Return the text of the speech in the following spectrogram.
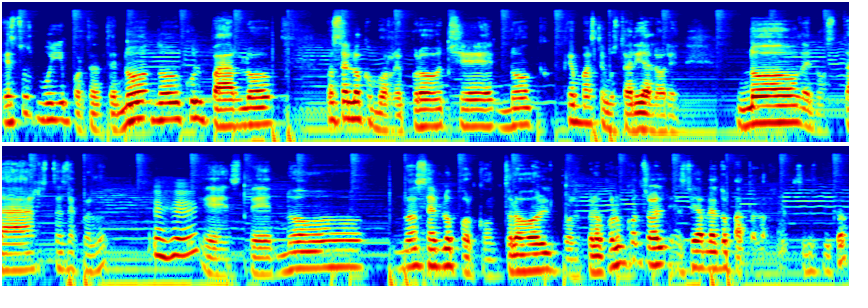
Esto es muy importante. No, no culparlo, no hacerlo como reproche, no, ¿qué más te gustaría, Lore? no denostar, ¿estás de acuerdo? este, no, no hacerlo por control, pero por un control estoy hablando patológico, ¿sí me explico?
